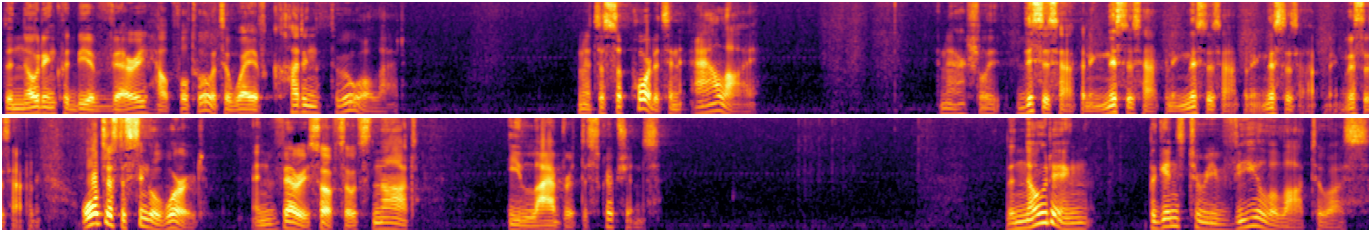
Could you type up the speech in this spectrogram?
The noting could be a very helpful tool. It's a way of cutting through all that. And it's a support, it's an ally. And actually, this is happening, this is happening, this is happening, this is happening, this is happening. All just a single word and very soft. So it's not elaborate descriptions. The noting begins to reveal a lot to us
